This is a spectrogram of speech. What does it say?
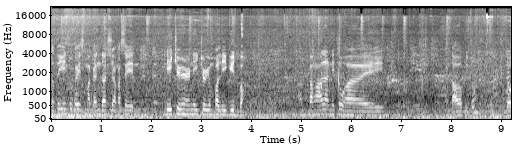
Sa tingin ko guys, maganda siya kasi nature nature yung paligid ba. Ang pangalan nito ay ang tawag nito? Ito.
